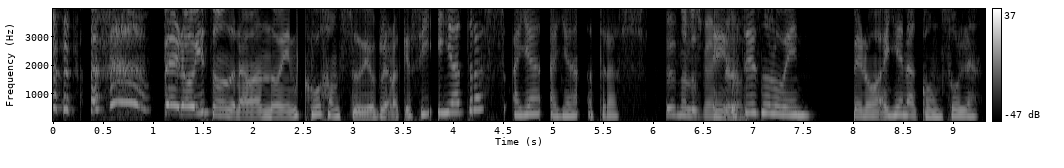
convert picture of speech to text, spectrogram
Pero hoy estamos grabando en Cubo Home Studio, claro que sí. Y atrás, allá, allá atrás. Ustedes no los ven, eh, pero- ustedes no lo ven, pero ahí en la consola,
